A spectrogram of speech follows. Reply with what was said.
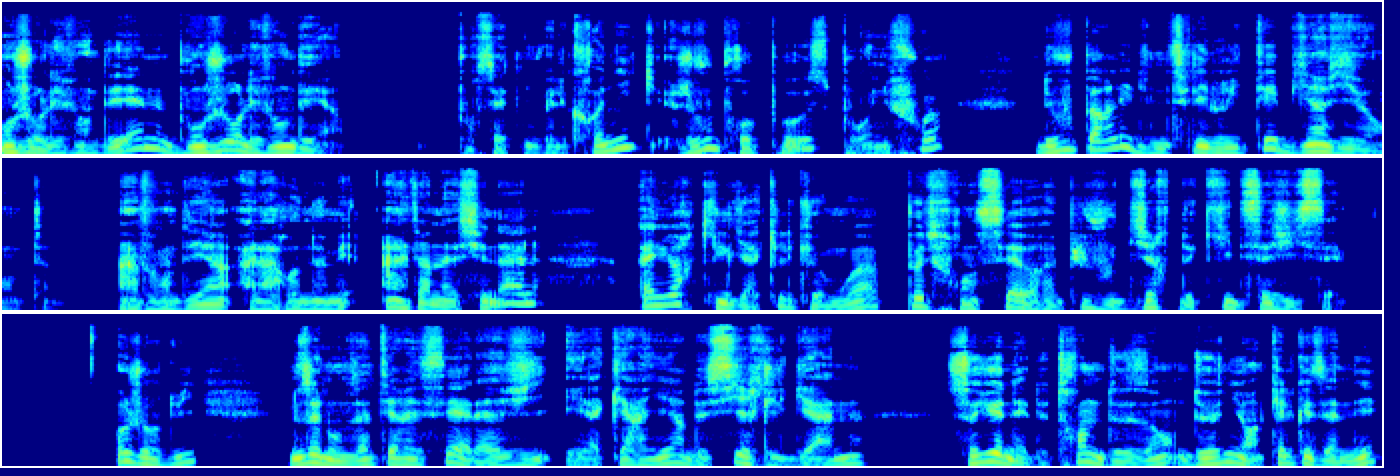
Bonjour les Vendéennes, bonjour les Vendéens. Pour cette nouvelle chronique, je vous propose, pour une fois, de vous parler d'une célébrité bien vivante. Un Vendéen à la renommée internationale, ailleurs qu'il y a quelques mois, peu de Français auraient pu vous dire de qui il s'agissait. Aujourd'hui, nous allons nous intéresser à la vie et la carrière de Cyril Gann, ce Lyonnais de 32 ans devenu en quelques années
